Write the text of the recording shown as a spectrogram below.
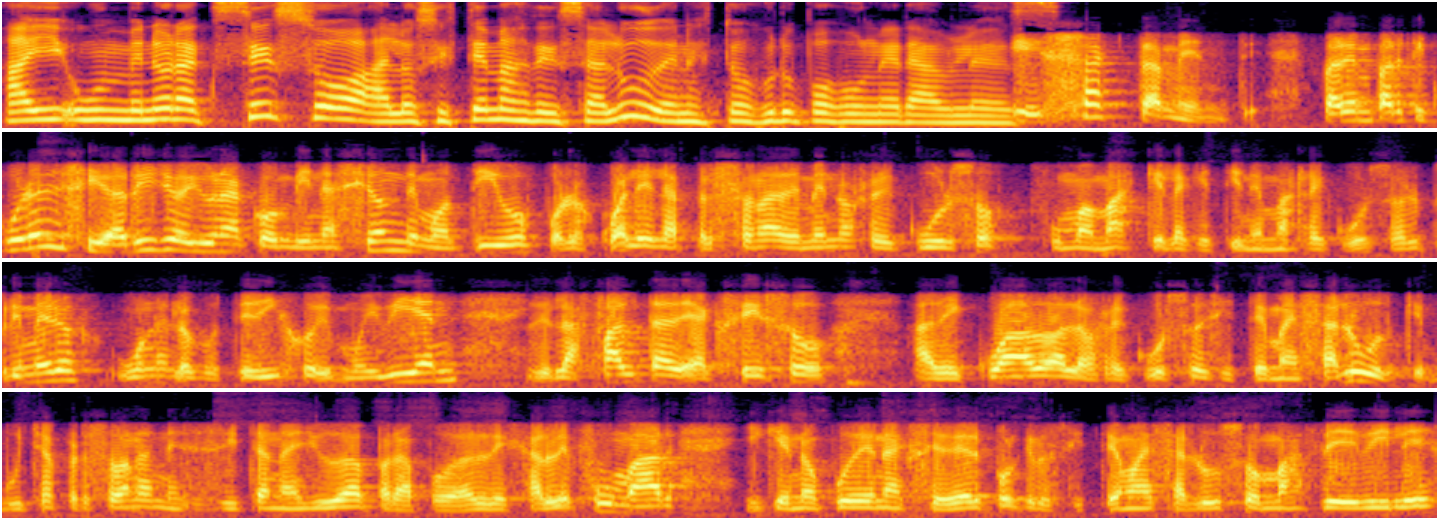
hay un menor acceso a los sistemas de salud en estos grupos vulnerables. Exactamente. Para en particular el cigarrillo hay una combinación de motivos por los cuales la persona de menos recursos fuma más que la que tiene más recursos. El primero, uno es lo que usted dijo y muy bien, la falta de acceso adecuado a los recursos del sistema de salud, que muchas personas necesitan ayuda para poder dejar de fumar y que no pueden acceder porque los sistemas de salud son más débiles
